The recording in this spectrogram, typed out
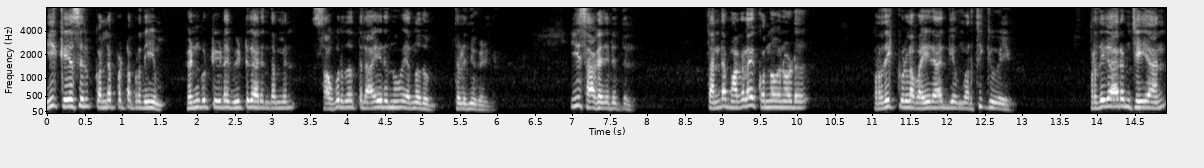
ഈ കേസിൽ കൊല്ലപ്പെട്ട പ്രതിയും പെൺകുട്ടിയുടെ വീട്ടുകാരും തമ്മിൽ സൗഹൃദത്തിലായിരുന്നു എന്നതും തെളിഞ്ഞു കഴിഞ്ഞു. ഈ സാഹചര്യത്തിൽ തന്റെ മകളെ കൊന്നവനോട് പ്രതിക്കുള്ള വൈരാഗ്യം വർദ്ധിക്കുകയും പ്രതികാരം ചെയ്യാൻ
